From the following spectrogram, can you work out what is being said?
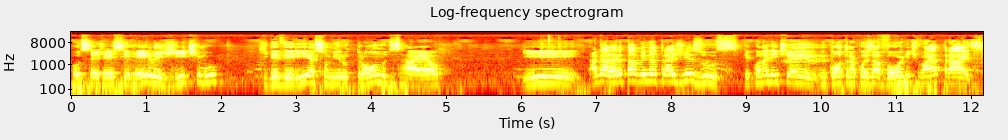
ou seja, esse rei legítimo que deveria assumir o trono de Israel. E a galera estava indo atrás de Jesus, porque quando a gente encontra uma coisa boa, a gente vai atrás.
